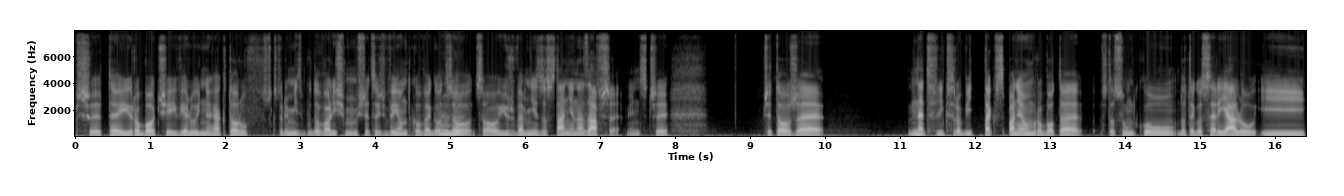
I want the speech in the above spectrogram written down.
przy tej robocie i wielu innych aktorów, z którymi zbudowaliśmy, myślę, coś wyjątkowego, co, Mhm. co już we mnie zostanie na zawsze. Więc czy, czy to, że Netflix robi tak wspaniałą robotę w stosunku do tego serialu i,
